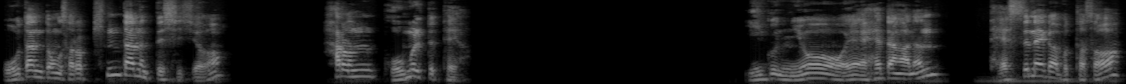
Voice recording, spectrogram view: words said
오단 동사로 핀다는 뜻이죠. 하루는 봄을 뜻해요. 이군요에 해당하는 데스네가 붙어서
